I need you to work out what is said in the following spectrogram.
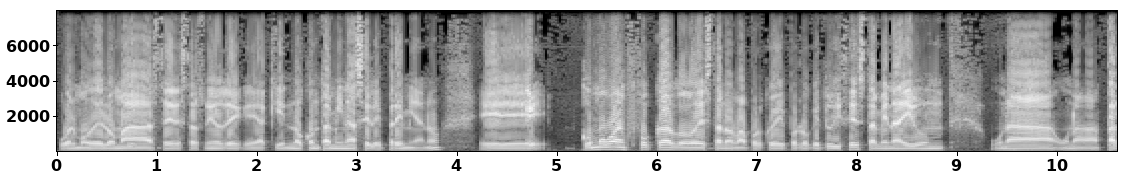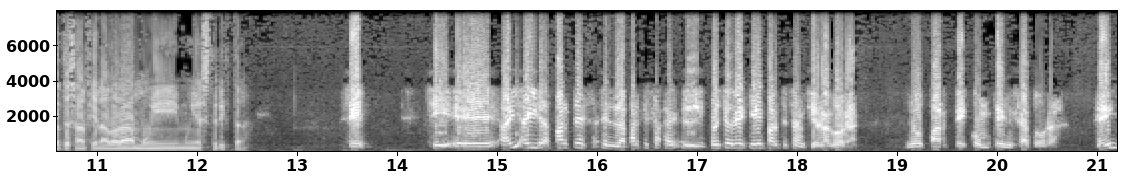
o el modelo más de Estados Unidos de que a quien no contamina se le premia, ¿no? Eh, ¿Cómo va enfocado esta norma? Porque por lo que tú dices también hay un, una, una parte sancionadora muy muy estricta. Sí, sí, eh, hay, hay la parte, la parte, el proyecto de ley tiene parte sancionadora, no parte compensadora. ¿eh?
